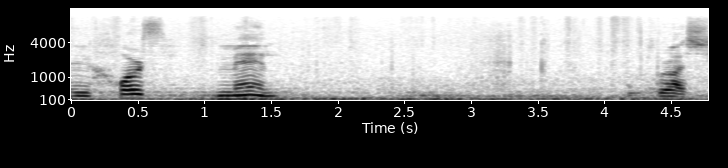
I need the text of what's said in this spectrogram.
a horseman brush.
